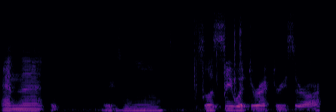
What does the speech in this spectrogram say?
And then, oop, there's no, so let's see what directories there are.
